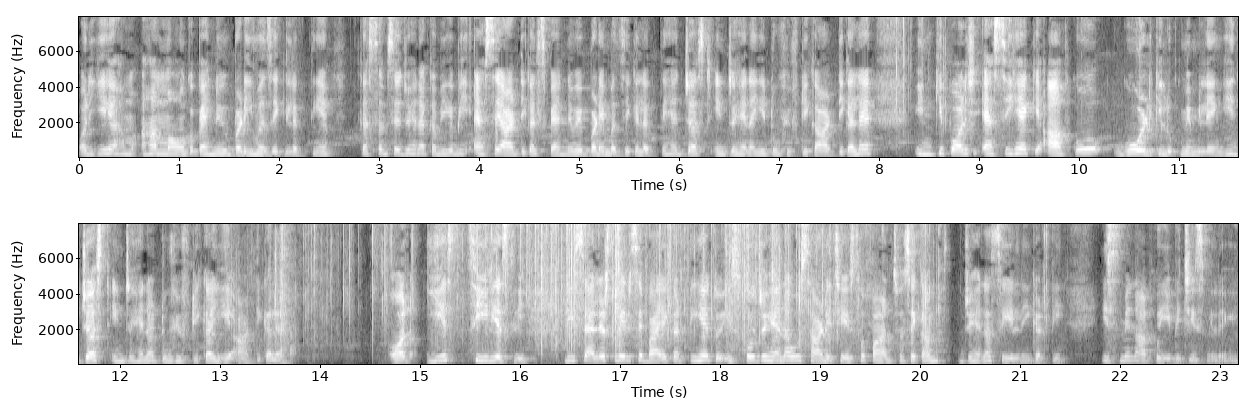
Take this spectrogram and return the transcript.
और ये हम हम माओं को पहनने में बड़ी मज़े की लगती हैं। कसम से जो है ना कभी कभी ऐसे आर्टिकल्स पहनने में बड़े मज़े के लगते हैं। जस्ट इन, जो है ना, ये टू फिफ्टी का आर्टिकल है। इनकी पॉलिश ऐसी है कि आपको गोल्ड की लुक में मिलेंगी। जस्ट इन, जो है ना, टू फिफ्टी का ये आर्टिकल है। और ये सीरियसली, ये सेलर्स मेरे से बाय करती हैं तो इसको जो है ना, वो साढ़े छः सौ, पाँच सौ से कम, जो है ना सेल नहीं करती। इसमें ना आपको ये भी चीज़ मिलेगी।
